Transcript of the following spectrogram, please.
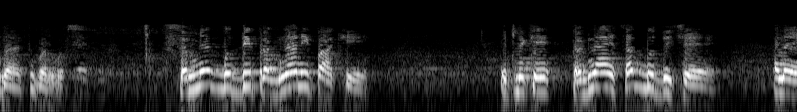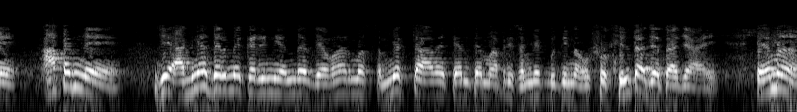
ના તો બરોબર સમ્યક બુદ્ધિ પ્રજ્ઞાની પાખી. એટલે કે પ્રજ્ઞા એ સદબુદ્ધિ છે. અને આપણને જે આજ્ઞા ધર્મે કરીને અંદર વ્યવહારમાં સમ્યકતા આવે તેમ તેમ આપણી સમ્યક બુદ્ધિના અંશો ખીલતા જતા જાય, એમાં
